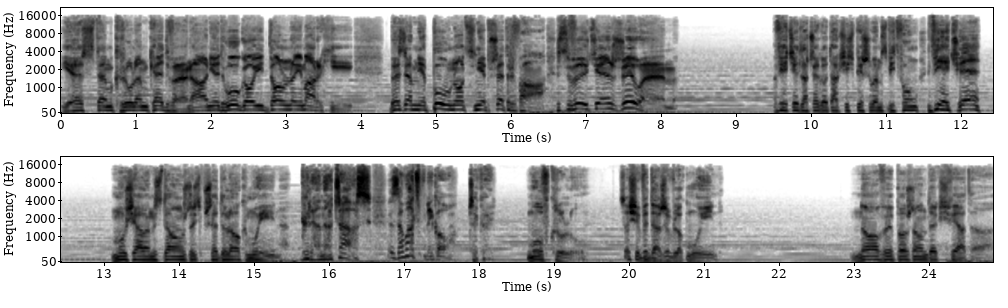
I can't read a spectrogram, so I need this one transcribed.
Jestem królem Kedwen, a niedługo i Dolnej Marchi. Beze mnie północ nie przetrwa. Zwyciężyłem! Wiecie, dlaczego tak się śpieszyłem z bitwą? Wiecie? Musiałem zdążyć przed Lockmuin. Gra na czas. Załatwmy go. Czekaj. Mów królu. Co się wydarzy w Lokmuin? Nowy porządek świata,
